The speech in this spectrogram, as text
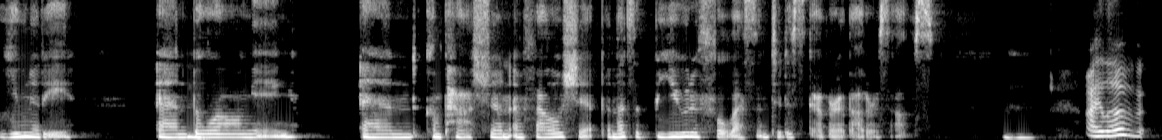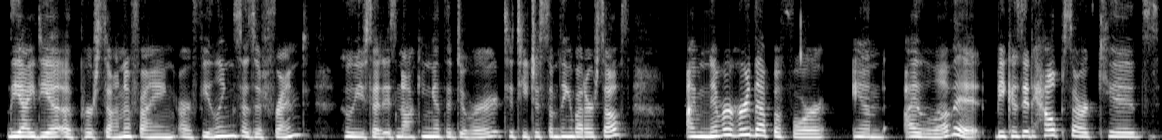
unity and mm. belonging and compassion and fellowship. And that's a beautiful lesson to discover about ourselves. Mm-hmm. I love the idea of personifying our feelings as a friend who you said is knocking at the door to teach us something about ourselves. I've never heard that before. And I love it because it helps our kids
